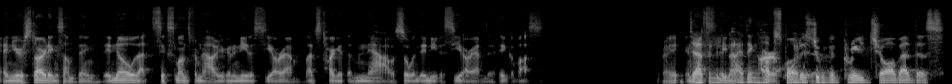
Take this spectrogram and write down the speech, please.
and you're starting something, they know that six months from now you're going to need a CRM. Let's target them now, so when they need a CRM, they think of us, right? And Definitely, I think HubSpot is doing a great job at this.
